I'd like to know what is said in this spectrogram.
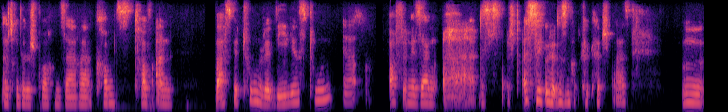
darüber gesprochen, Sarah, kommt es drauf an, was wir tun oder wie wir es tun? Ja. Oft, wenn wir sagen, oh, das ist voll stressig oder das macht gar keinen Spaß, hm,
